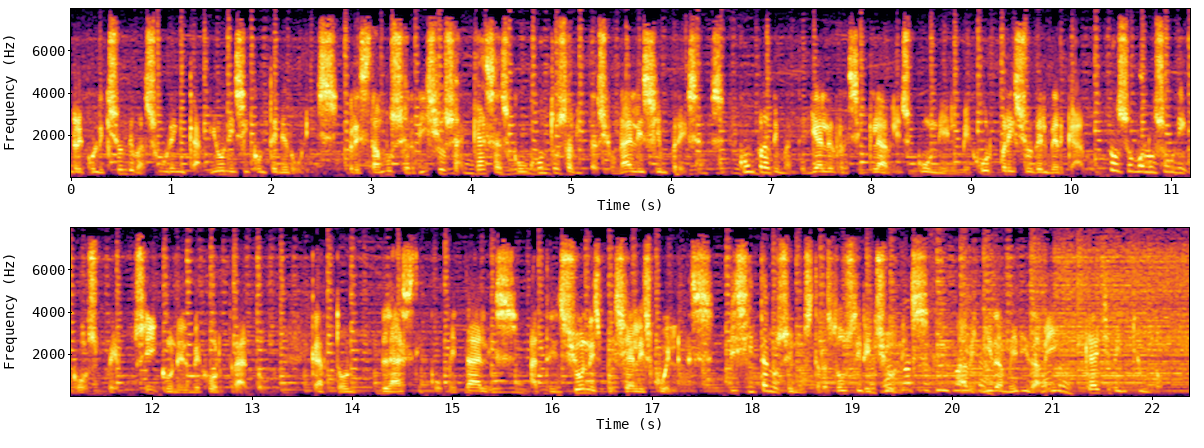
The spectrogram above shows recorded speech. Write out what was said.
Recolección de basura en camiones y contenedores. Prestamos servicios a casas, conjuntos habitacionales y empresas. Compra de materiales reciclables con el mejor precio del mercado. No somos los únicos, pero sí con el mejor trato. Cartón, plástico, metales. Atención especial escuelas. Visítanos en nuestras dos direcciones. Avenida Mérida B, calle 21 y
